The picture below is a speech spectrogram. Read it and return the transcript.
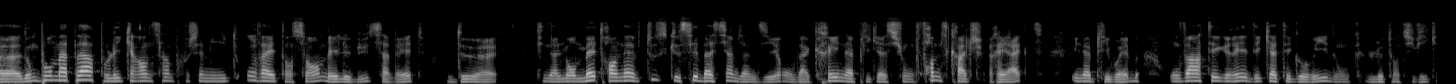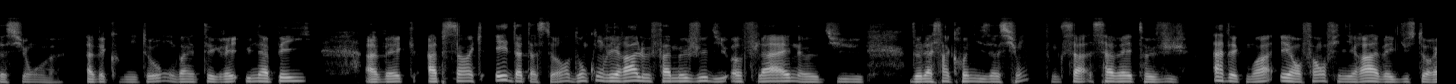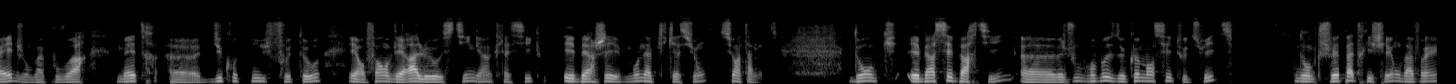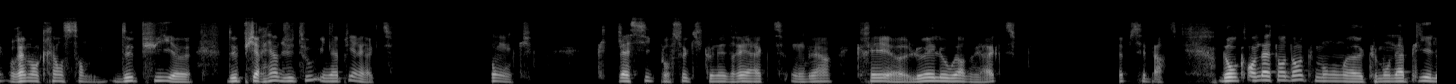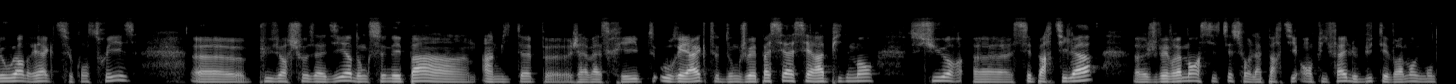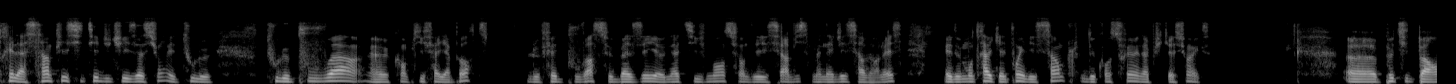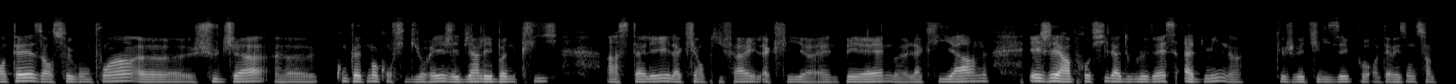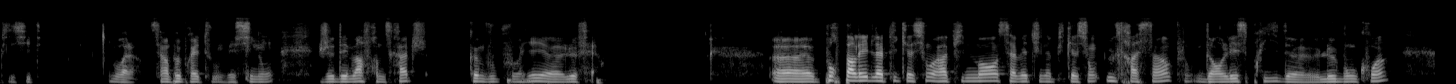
Euh, donc, pour ma part, pour les 45 prochaines minutes, on va être ensemble et le but, ça va être de finalement mettre en œuvre tout ce que Sébastien vient de dire. On va créer une application from scratch React, une appli web. On va intégrer des catégories, donc l'authentification avec Cognito. On va intégrer une API avec App5 et Datastore. Donc on verra le fameux jeu du offline, du, de la synchronisation. Donc ça, ça va être vu avec moi. Et enfin, on finira avec du storage. On va pouvoir mettre du contenu photo. Et enfin, on verra le hosting hein, classique, héberger mon application sur Internet. Donc, eh ben, c'est parti. je vous propose de commencer tout de suite. Donc, je ne vais pas tricher, on va vraiment créer ensemble, depuis, depuis rien du tout, une appli React. Donc, classique pour ceux qui connaissent React, on vient créer le Hello World React c'est parti. Donc en attendant que mon, que mon appli Hello World React se construise, plusieurs choses à dire. Donc ce n'est pas un, meetup JavaScript ou React, donc je vais passer assez rapidement sur ces parties-là. je vais vraiment insister sur la partie Amplify. Le but est vraiment de montrer la simplicité d'utilisation et tout le, tout le pouvoir qu'Amplify apporte le fait de pouvoir se baser nativement sur des services managés serverless et de montrer à quel point il est simple de construire une application avec ça petite parenthèse, en second point, je suis déjà complètement configuré. J'ai bien les bonnes clés installées, la clé Amplify, la clé NPM, la clé Yarn, et j'ai un profil AWS admin que je vais utiliser pour des raisons de simplicité. Voilà, c'est à peu près tout. Mais sinon, je démarre from scratch comme vous pourriez le faire. pour parler de l'application rapidement, ça va être une application ultra simple dans l'esprit de Le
